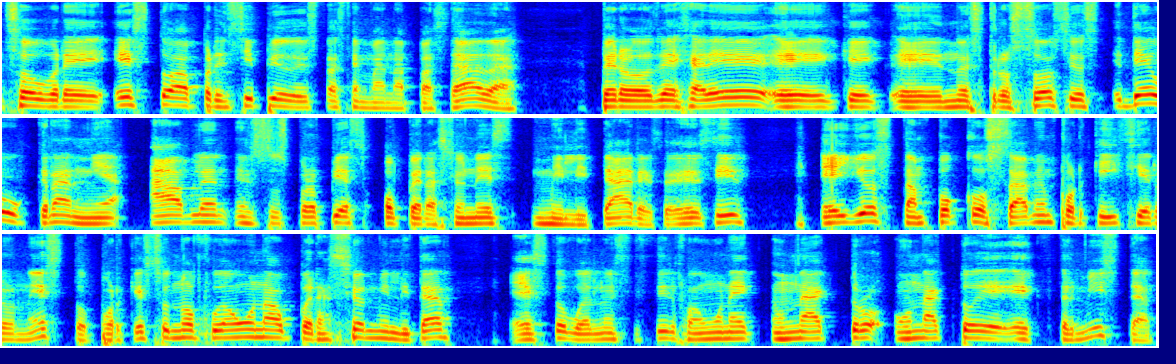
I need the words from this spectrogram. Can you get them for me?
sobre esto a principio de esta semana pasada pero dejaré eh, que eh, nuestros socios de Ucrania hablen en sus propias operaciones militares. Es decir, ellos tampoco saben por qué hicieron esto, porque esto no fue una operación militar. Esto, vuelvo a insistir, fue un, acto, un acto extremista.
